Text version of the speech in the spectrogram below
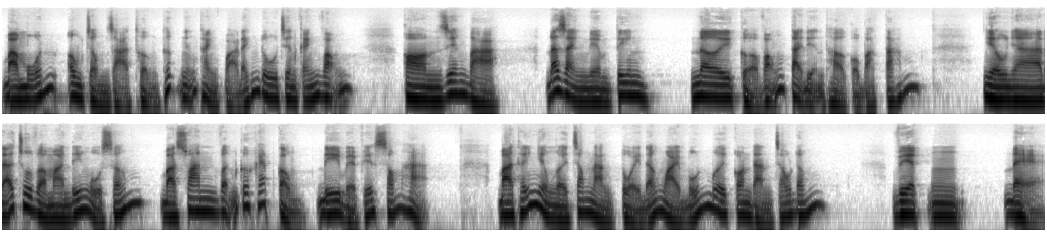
Bà muốn ông chồng già thưởng thức những thành quả đánh đu trên cánh võng. Còn riêng bà đã dành niềm tin Nơi cửa võng tại điện thờ của bà Tám. Nhiều nhà đã chui vào màn đi ngủ sớm. Bà Soan vẫn cứ khép cổng, Đi về phía xóm hạ. Bà thấy nhiều người trong làng tuổi đã ngoài 40 con đàn cháu đống Việc ừ, đẻ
